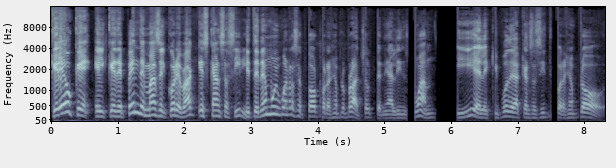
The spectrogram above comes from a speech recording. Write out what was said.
Creo que el que depende más del coreback es Kansas City. Y tenía muy buen receptor, por ejemplo, Bradshaw, tenía a Lynn Swan, y el equipo de Kansas City, por ejemplo,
